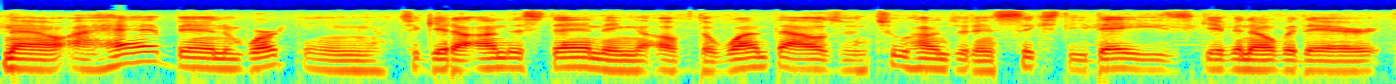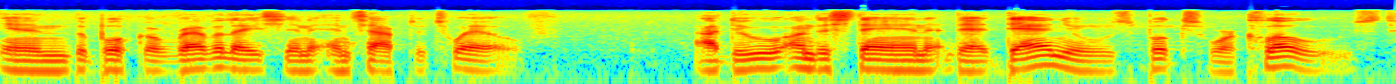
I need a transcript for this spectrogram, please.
Now, I had been working to get an understanding of the 1,260 days given over there in the book of Revelation and chapter 12. I do understand that Daniel's books were closed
